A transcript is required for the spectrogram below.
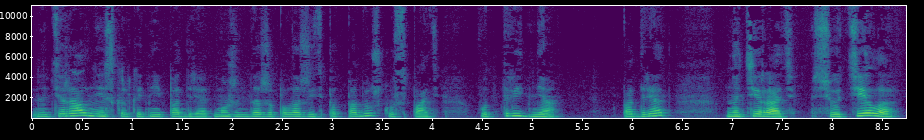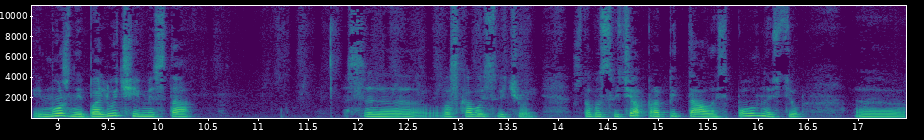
натирал несколько дней подряд. Можно даже положить под подушку спать. Вот три дня подряд натирать все тело, и можно и болючие места с э, восковой свечой, чтобы свеча пропиталась полностью э,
